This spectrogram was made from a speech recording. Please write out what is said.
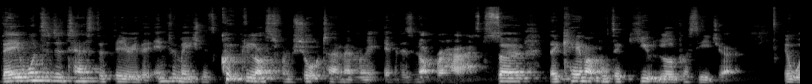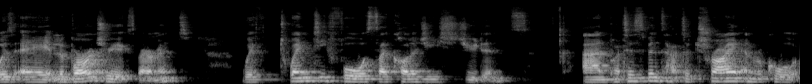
they wanted to test the theory that information is quickly lost from short term memory if it is not rehearsed. So they came up with a cute little procedure. It was a laboratory experiment with 24 psychology students and participants had to try and recall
